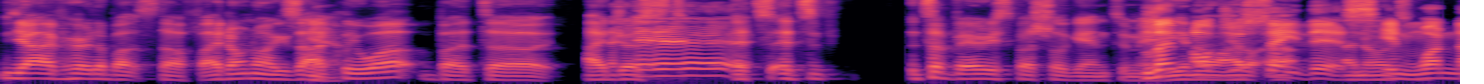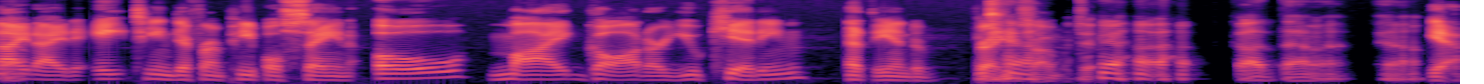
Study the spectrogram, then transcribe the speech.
Yeah, I've heard about stuff. I don't know exactly what, but uh, I just Eh. it's it's it's a very special game to me. Let, you know, I'll just I- say I this: it's- in one night, I had 18 different people saying, "Oh my God, are you kidding?" At the end of Dragon's yeah, Dogma 2. yeah. God damn it. Yeah.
